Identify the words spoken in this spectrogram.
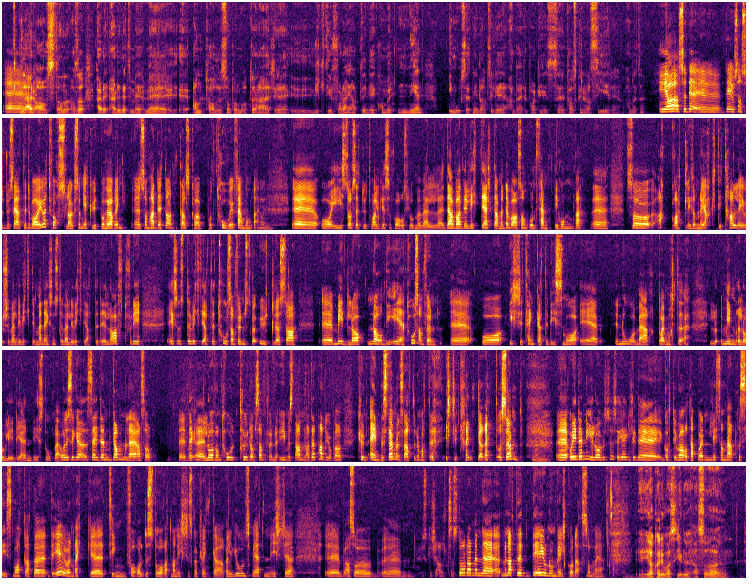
Eller er avstand altså, er, det, er det dette med, med, eh, antallet som på en måte er uh, viktig for deg? At det kommer ned? I motsetning da til det Arbeiderpartiets uh, talskvinner sier om dette? Ja, altså det, det, er jo sånn som du sier at det var jo et forslag som gikk ut på høring, som hadde et antallskrav på tror jeg 500. Mm. Eh, og i Stålsett-utvalget så foreslo vi vel Der var det litt delt, men det var sånn rundt 50-100. Eh, så akkurat liksom, nøyaktig tall er jo ikke veldig viktig, men jeg syns det er veldig viktig at det er lavt. Fordi jeg syns det er viktig at trossamfunn skal utløse eh, midler når de er trossamfunn, eh, og ikke tenke at de små er noe mer på en måte mindre lovlydige enn de store. Og hvis jeg kan si den gamle, altså lov om tro, trudomssamfunnet Yvest Anna, den hadde jo bare kun én bestemmelse, at du måtte ikke krenke rett og søvn. Mm. Eh, og i den nye loven syns jeg egentlig det er godt ivaretatt på en liksom mer presis måte. At det, det, er jo en rekke ting, forhold det står at man ikke skal krenke religionsfriheten, ikke eh, Altså eh, Husker ikke alt som står der, men, eh, men at det, det, er jo noen vilkår der som mm. er satt. Ja, Kari, hva sier du? Altså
